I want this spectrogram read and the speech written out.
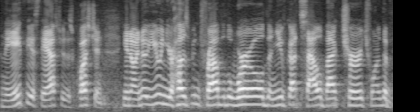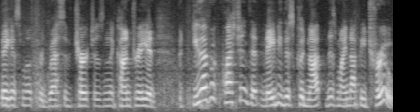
And the atheist asked her this question You know, I know you and your husband travel the world, and you've got Saddleback Church, one of the biggest, most progressive churches in the country. And, but do you ever question that maybe this could not, this might not be true?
